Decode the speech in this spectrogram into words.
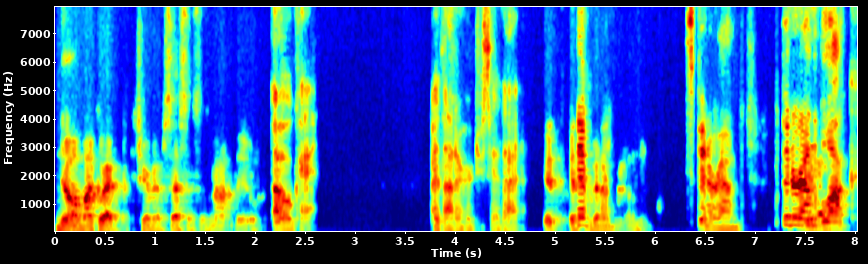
No, Mycobacterium abscessus is not new. Oh, okay. I thought I heard you say that. It, has been mind. around. It's been around. It's been around yeah. the block.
